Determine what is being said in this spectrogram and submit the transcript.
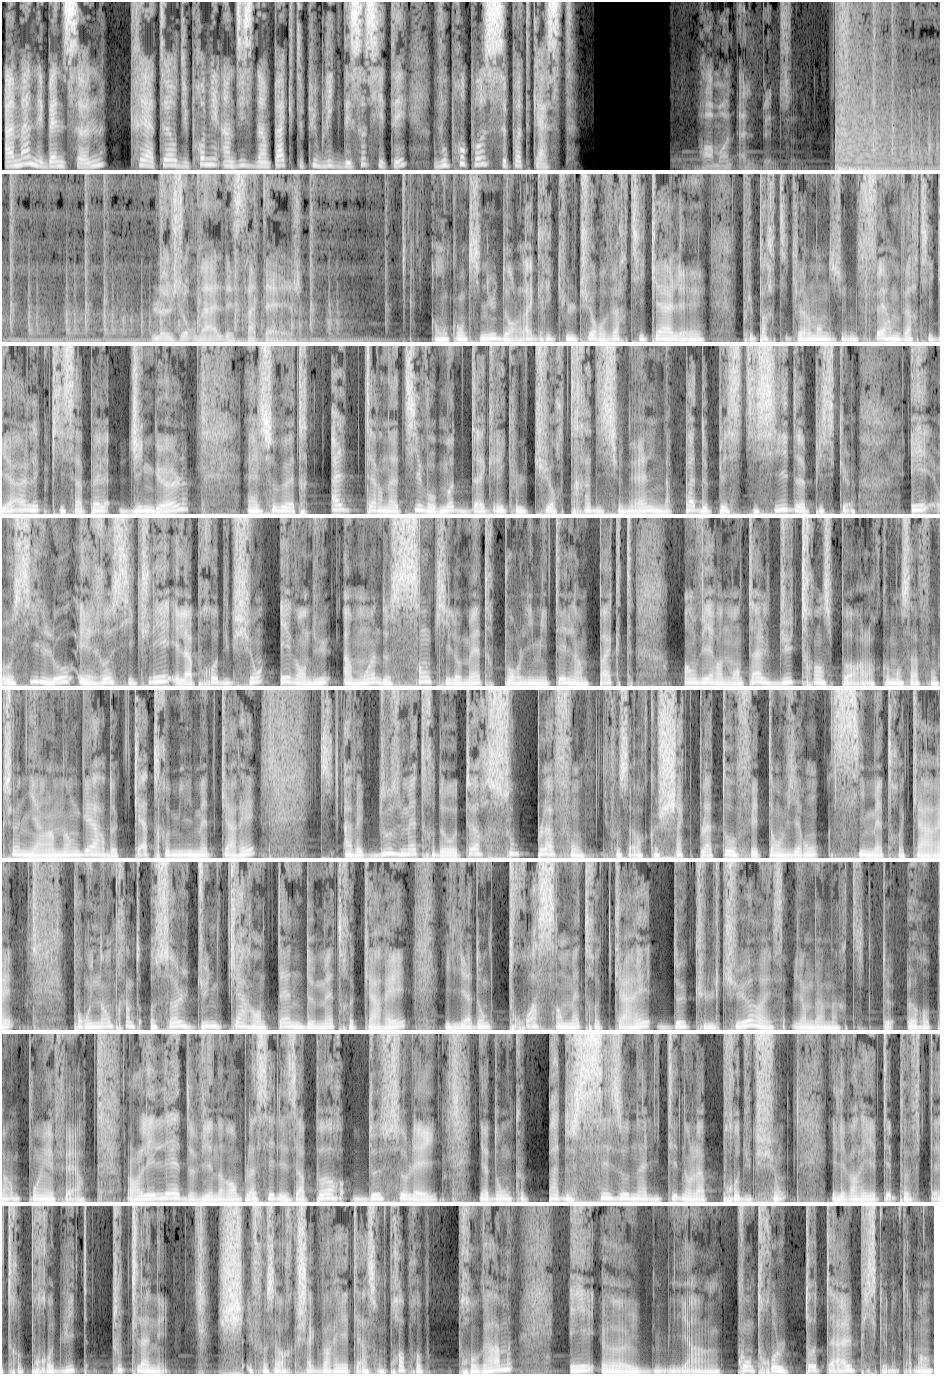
Haman et Benson, créateurs du premier indice d'impact public des sociétés, vous proposent ce podcast. Haman and Benson. Le journal des stratèges. On continue dans l'agriculture verticale et plus particulièrement dans une ferme verticale qui s'appelle Jingle. Elle se veut être alternative au mode d'agriculture traditionnel, n'a pas de pesticides puisque et aussi l'eau est recyclée et la production est vendue à moins de 100 km pour limiter l'impact environnemental du transport. Alors comment ça fonctionne? Il y a un hangar de 4000 mètres carrés avec 12 mètres de hauteur sous plafond. Il faut savoir que chaque plateau fait environ 6 mètres carrés pour une empreinte au sol d'une quarantaine de mètres carrés. Il y a donc 300 mètres carrés de culture et ça vient d'un article de europain.fr. Alors les LED viennent remplacer les apports de soleil. Il n'y a donc pas de saisonnalité dans la production et les variétés peuvent être produites toute l'année. Il faut savoir que chaque variété a son propre programme et euh, il y a un contrôle total puisque notamment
